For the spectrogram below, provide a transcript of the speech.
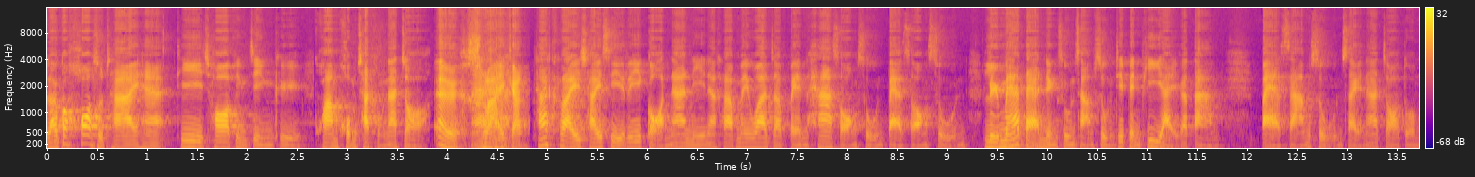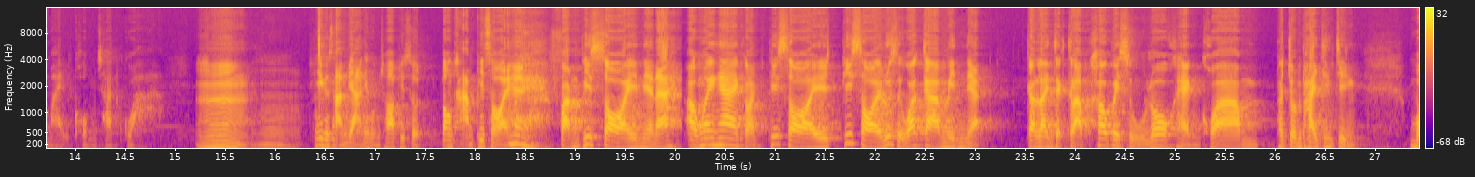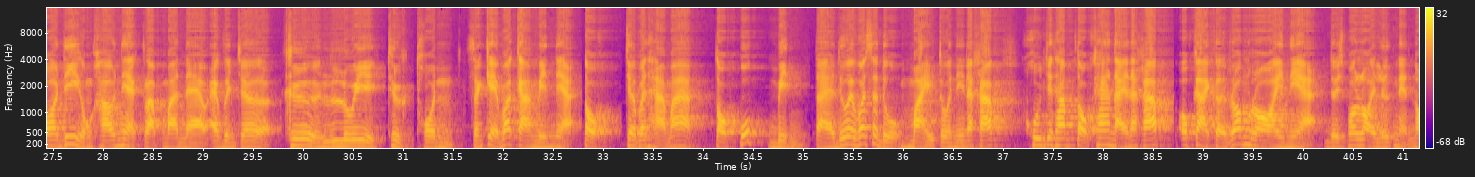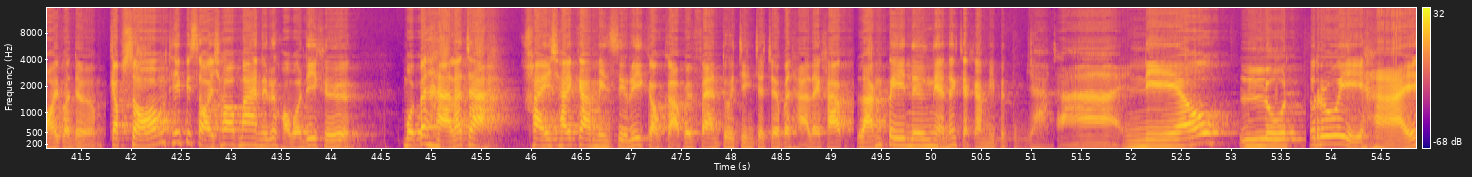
แล้วก็ข้อสุดท้ายฮะที่ชอบจริง ๆ คือความคมชัดของหน้าจอ เออคล้ายกัน ถ้าใครใช้ซีรีส์ก่อนหน้านี้นะครับ ไม่ว่าจะเป็น 520 820 หรือแม้แต่ 1030 ที่เป็นพี่ใหญ่ก็ตาม 830 ใส่หน้าจอตัวใหม่คมชัดกว่าอืมอืมนี่คือ 3 อย่างที่ผมชอบที่สุด ต้องถามพี่ซอยมั่งฮะฝั่งพี่ซอยเนี่ยนะ เอาง่ายๆก่อน พี่ซอย พี่ซอยรู้สึกว่า Garmin เนี่ย กำลังจะกลับเข้าไปสู่โลกแห่งความผจญภัยจริง ๆ body ของเขาเนี่ยกลับมาแนว adventure คือลุยถึกทน สังเกตว่า Garmin เนี่ยตกเจอปัญหามากตกปุ๊บบิ่น แต่ด้วยวัสดุใหม่ตัวนี้นะครับ คุณจะทำตกแค่ไหนนะครับ โอกาสเกิดร่องรอยเนี่ยโดยเฉพาะรอยลึกเนี่ยน้อยกว่าเดิม กับ 2 ที่พี่ซอยชอบมากในเรื่องของ body คือ หมดปัญหาแล้วจ้ะ ใครใช้ Garmin ซีรีส์เก่าๆเป็นแฟนตัวจริงจะเจอปัญหาเลยครับ หลังปีหนึ่งเนี่ยเนื่องจาก Garmin เป็นปุ่มยางใช่เหนียว หลุด รุ่ยหาย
